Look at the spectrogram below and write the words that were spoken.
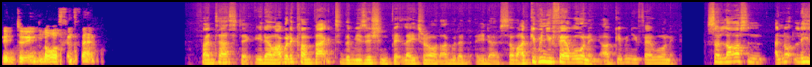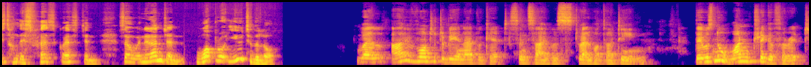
been doing law since then. Fantastic. You know, I'm going to come back to the musician bit later on. I'm going to, you know, so I've given you fair warning. I've given you fair warning. So, last and, and not least on this first question. So, Niranjan, what brought you to the law? Well, I've wanted to be an advocate since I was 12 or 13. There was no one trigger for it,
